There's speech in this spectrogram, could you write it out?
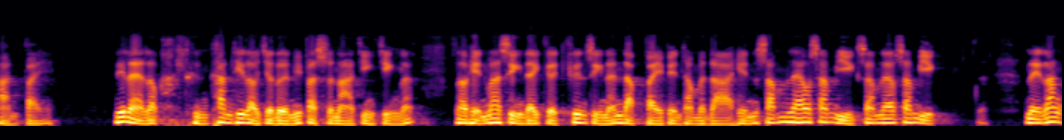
ผ่านไป นี่แหละเราถึงขั้นที่เราจเจริญวิปัสสนาจริง ๆ แล้ว เราเห็นว่าสิ่งใดเกิดขึ้นสิ่งนั้นดับไปเป็นธรรมดา เห็นซ้ำแล้วซ้ำอีก ซ้ำแล้วซ้ำอีก ในร่าง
